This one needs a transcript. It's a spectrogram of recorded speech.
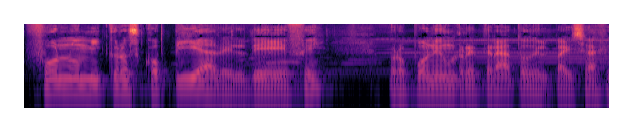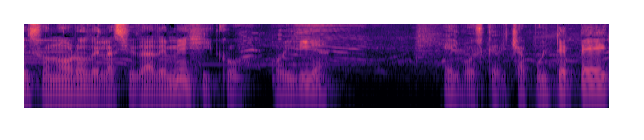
Fonomicroscopía del DF propone un retrato del paisaje sonoro de la Ciudad de México hoy día. El bosque de Chapultepec,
